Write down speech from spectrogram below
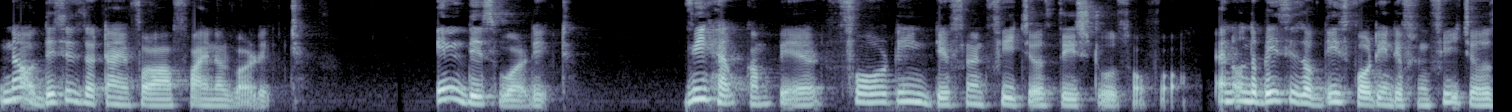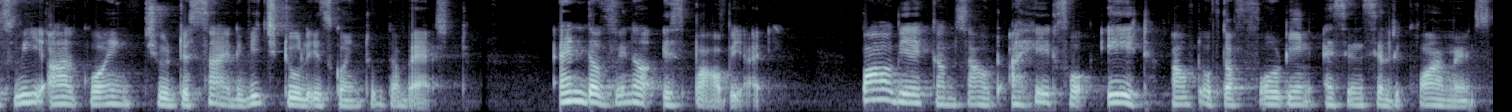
Now, this is the time for our final verdict. In this verdict, we have compared 14 different features these tools offer. And on the basis of these 14 different features, we are going to decide which tool is going to be the best. And the winner is Power BI. Power BI comes out ahead for 8 out of the 14 essential requirements,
